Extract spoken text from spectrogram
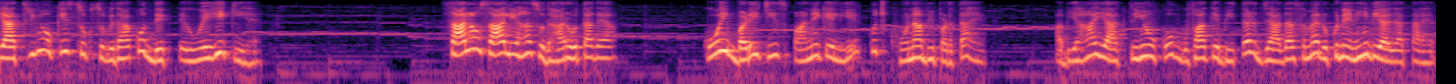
यात्रियों की सुख सुविधा को देखते हुए ही की है। सालों साल यहाँ सुधार होता गया। कोई बड़ी चीज़ पाने के लिए कुछ खोना भी पड़ता है। अब यहाँ यात्रियों को गुफा के भीतर ज़्यादा समय रुकने नहीं दिया जाता है।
